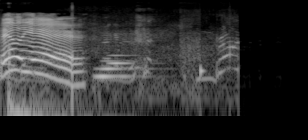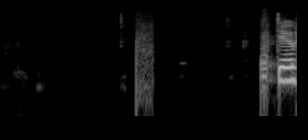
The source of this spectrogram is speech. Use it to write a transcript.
Hell yeah! Dude,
